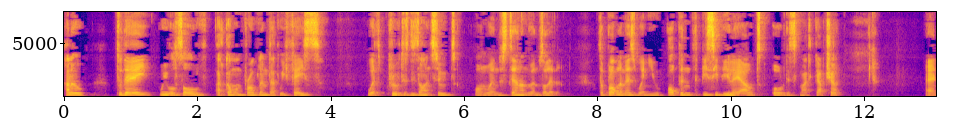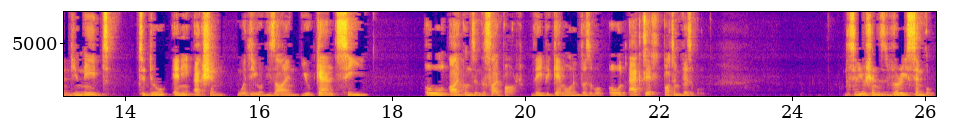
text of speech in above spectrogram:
Hello, today we will solve a common problem that we face with Proteus Design Suite on Windows 10 and Windows 11. The problem is when you open the PCB layout or the schematic capture and you need to do any action with your design, you can't see all icons in the sidebar. They became all invisible, all active but invisible. The solution is very simple.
